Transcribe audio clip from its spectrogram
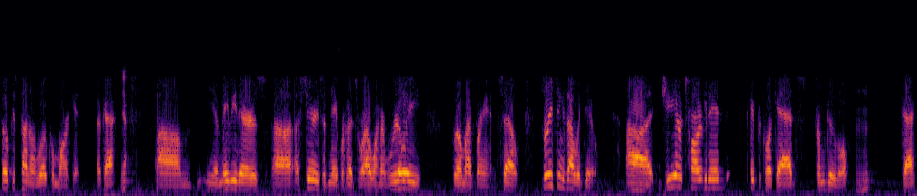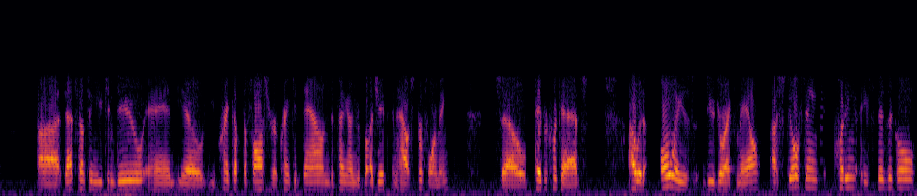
focused on a local market. Okay. Yep. Um, you know, maybe there's uh, a series of neighborhoods where I want to really grow my brand. So three things I would do: uh, geo-targeted pay-per-click ads from Google. Mhm. Okay. Uh, that's something you can do, and you know you crank up the faucet or crank it down depending on your budget and how it's performing. So pay-per-click ads. I would always do direct mail. I still think putting a physical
